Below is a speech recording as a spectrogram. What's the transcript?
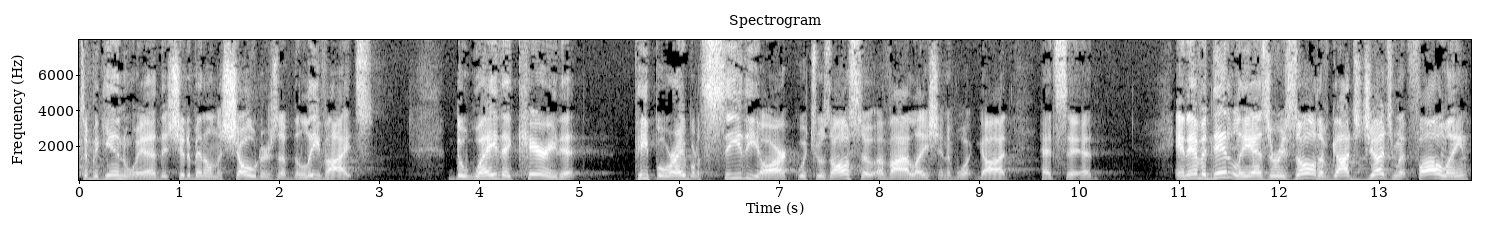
to begin with. It should have been on the shoulders of the Levites. The way they carried it people were able to see the ark, which was also a violation of what God had said. And evidently, as a result of God's judgment falling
